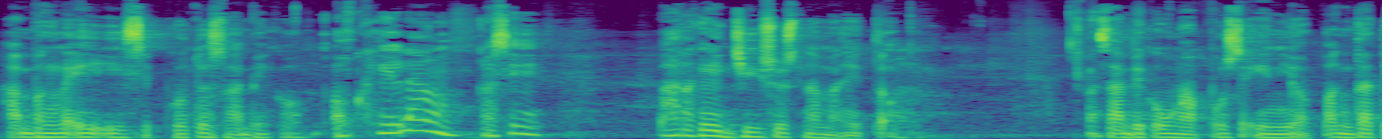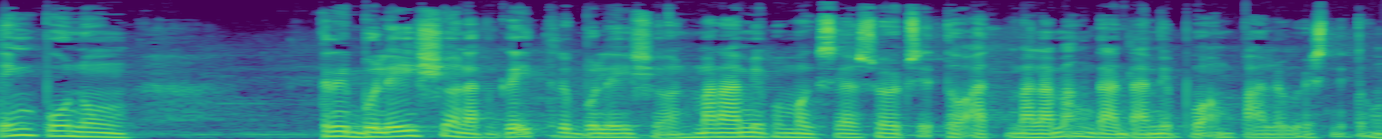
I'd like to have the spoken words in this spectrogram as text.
habang naiisip ko to sabi ko, okay lang kasi para kay Jesus naman ito. Sabi ko nga po sa inyo, pagdating po nung tribulation at great tribulation, marami po mag-search ito at malamang dadami po ang followers nitong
